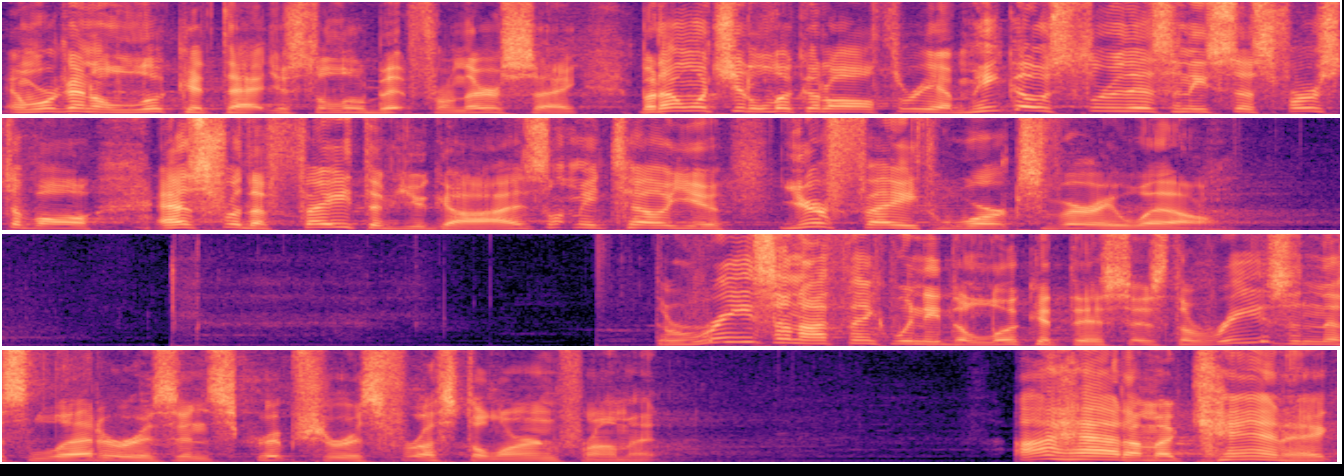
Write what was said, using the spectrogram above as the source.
And we're going to look at that just a little bit from their sake. But I want you to look at all three of them. He goes through this and he says, first of all, as for the faith of you guys, let me tell you, your faith works very well. The reason I think we need to look at this is the reason this letter is in Scripture is for us to learn from it. I had a mechanic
